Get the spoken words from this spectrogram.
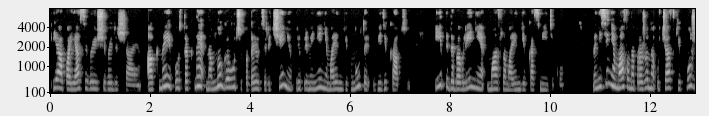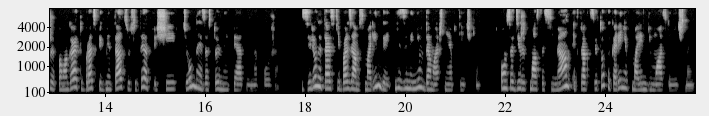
и опоясывающего лишая. Акне и постакне намного лучше поддаются лечению при применении моринги внутрь в виде капсул и при добавлении масла моринги в косметику. Нанесение масла на пораженные участки кожи помогает убрать пигментацию, следы от прыщей, темные застойные пятна на коже. Зеленый тайский бальзам с морингой незаменим в домашней аптечке. Он содержит масло семян, экстракт цветов и кореньев моринги масленичной.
